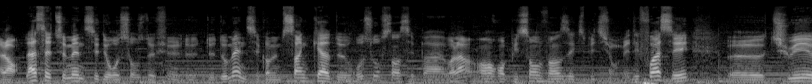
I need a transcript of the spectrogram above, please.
Alors là cette semaine c'est des ressources de, domaine, c'est quand même 5k de ressources, hein, c'est pas voilà, en remplissant 20 expéditions. Mais des fois c'est euh, tuer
